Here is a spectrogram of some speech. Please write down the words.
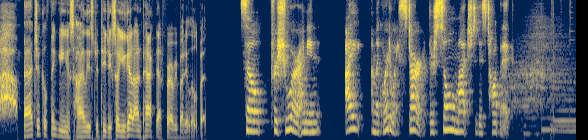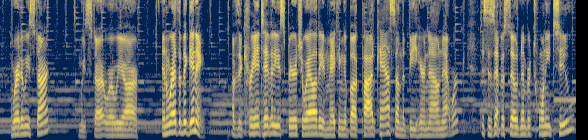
Wow, magical thinking is highly strategic. So you got to unpack that for everybody a little bit. So for sure, I mean, I I'm like, where do I start? There's so much to this topic. Where do we start? We start where we are, and we're at the beginning of the Creativity, Spirituality, and Making a Buck podcast on the Be Here Now network. This is episode number 22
